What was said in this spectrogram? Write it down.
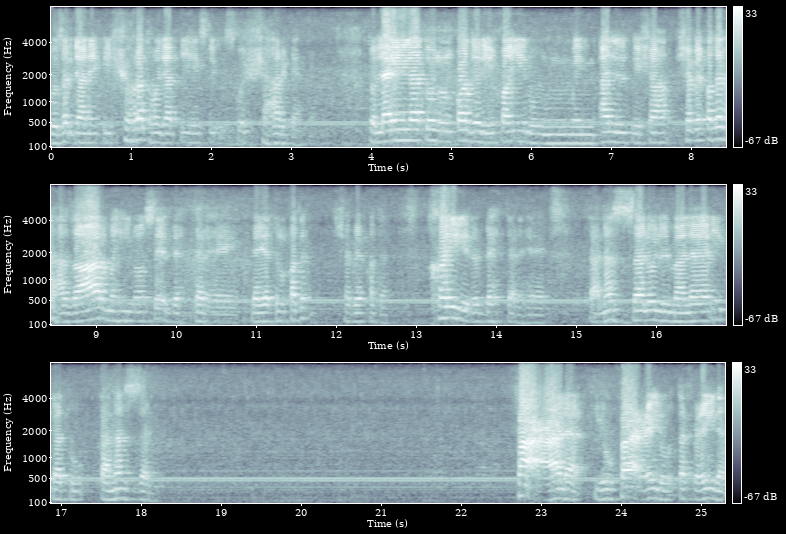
گزر جانے کی شہرت ہو جاتی ہے، اس لیے اس کو شہر کہتے ہیں۔ تو لیلت القدر خیر من الف شہر شب قدر ہزار مہینوں سے بہتر ہے۔ لیلت القدر، شب قدر، خیر بہتر ہے۔ تنزل الملائکت تنزل۔ فعل يفعل تفعیلا۔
